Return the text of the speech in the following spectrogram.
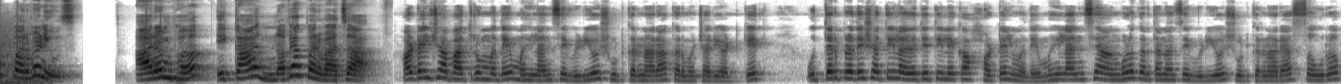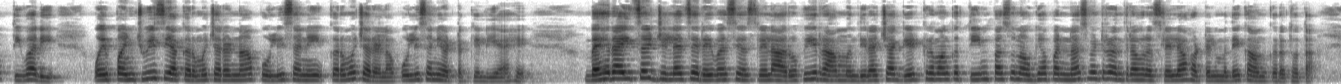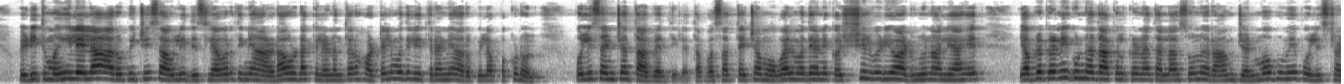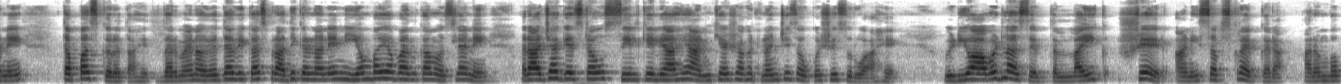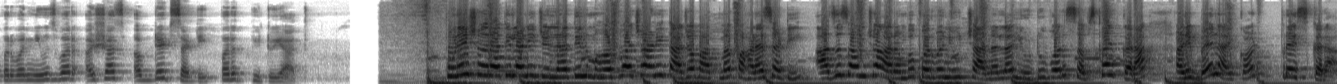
पर्व न्यूज. आरंभ एका नव्या पर्वाचा. हॉटेलच्या बाथरूममध्ये महिलांचे व्हिडिओ शूट करणारा कर्मचारी अटकेत. उत्तर प्रदेशातील अयोध्येतील एका हॉटेलमध्ये महिलांचे आंघोळ करतानाचे व्हिडिओ शूट करणाऱ्या सौरभ तिवारी वय पंचवीस या कर्मचाऱ्यांना पोलिसांनी कर्मचाऱ्याला पोलिसांनी अटक केली आहे. बहराईच जिल्ह्याचे रहिवासी असलेला आरोपी राम मंदिराच्या गेट क्रमांक तीन पासून अवघ्या पन्नास मीटर अंतरावर असलेल्या हॉटेलमध्ये काम करत होता. पीडित महिलेला आरोपीची सावली दिसल्यावर तिने आरडाओरडा केल्यानंतर हॉटेलमधील इतरांनी आरोपीला पकडून पोलिसांच्या ताब्यात दिलं. तपासात त्याच्या मोबाईलमध्ये अनेक अश्लील व्हिडिओ आढळून आले आहेत. या प्रकरणी गुन्हा दाखल करण्यात आला असून राम जन्मभूमी पोलीस ठाणे तपास करत आहेत. दरम्यान अयोध्या विकास प्राधिकरणाने नियमबाह्य बांधकाम असल्याने राजा गेस्ट हाऊस सील केले आहे. आणखी अशा घटनांची चौकशी सुरू आहे. व्हिडिओ आवडला असेल तर लाईक शेअर आणि सबस्क्राईब करा. आरंभपर्व न्यूजवर अशाच अपडेट्ससाठी परत भेटूयात. पुणे शहरातील आणि जिल्ह्यातील महत्त्वाच्या आणि ताज्या बातम्या पाहण्यासाठी आजच आमच्या आरंभ पर्व न्यूज चॅनलला यूट्यूबवर सबस्क्राईब करा आणि बेल आयकॉन प्रेस करा.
